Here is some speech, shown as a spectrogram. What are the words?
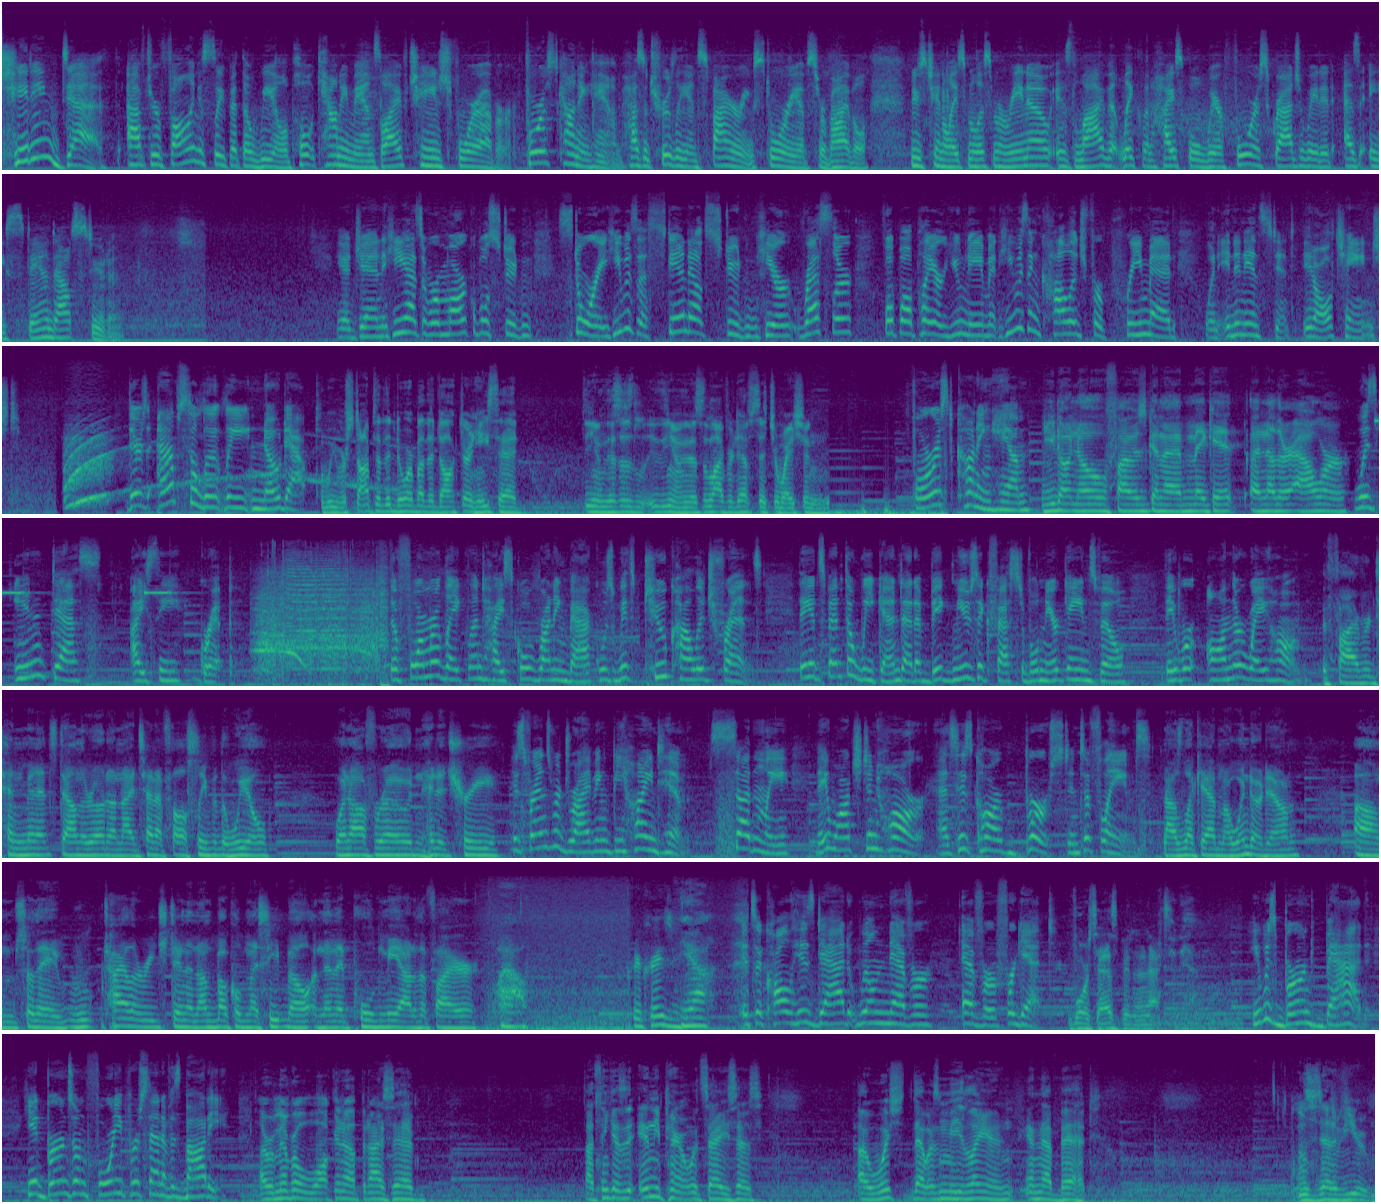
Cheating death. After falling asleep at the wheel, a Polk County man's life changed forever. Forrest Cunningham has a truly inspiring story of survival. News Channel 8's Melissa Marino is live at Lakeland High School where Forrest graduated as a standout student. Yeah, Jen, he has a remarkable student story. He was a standout student here, wrestler, football player, you name it. He was in college for pre-med when in an instant, it all changed. There's absolutely no doubt. We were stopped at the door by the doctor, and he said, you know, this is, you know, this is a life or death situation. Forrest Cunningham. You don't know if I was gonna make it another hour. Was in death's icy grip. The former Lakeland High School running back was with two college friends. They had spent the weekend at a big music festival near Gainesville. They were on their way home. Five or 10 minutes down the road on I-10, I fell asleep at the wheel went off road and hit a tree. His friends were driving behind him. Suddenly, they watched in horror as his car burst into flames. I was lucky I had my window down. Um, so they, Tyler reached in and unbuckled my seatbelt, and then they pulled me out of the fire. Wow. Pretty crazy. Yeah. It's a call his dad will never, ever forget. Divorce has been an accident. He was burned bad. He had burns on 40% of his body. I remember walking up and I said, I think as any parent would say, he says, I wish that was me laying in that bed instead of you.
